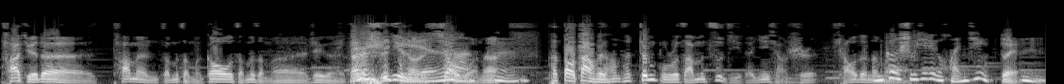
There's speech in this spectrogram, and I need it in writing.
他觉得他们怎么怎么高，怎么怎么这个，但是实际上效果呢，嗯他到大会堂，他真不如咱们自己的音响师调的我那么们更熟悉这个环境。对，嗯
